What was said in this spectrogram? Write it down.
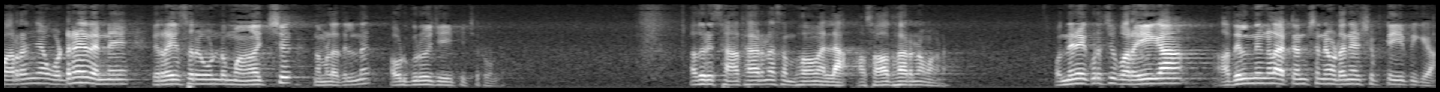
പറഞ്ഞ ഉടനെ തന്നെ ഇറേസർ കൊണ്ട് മാച്ച് നമ്മൾ അതിൽ നിന്ന് ഔട്ട്ഗ്രോ ചെയ്യിപ്പിച്ചിട്ടുണ്ട്. അതൊരു സാധാരണ സംഭവമല്ല അസാധാരണമാണ്. ഒന്നിനെക്കുറിച്ച് പറയുക അതിൽ നിങ്ങൾ അറ്റൻഷനെ ഉടനെ ഷിഫ്റ്റ് ചെയ്യിപ്പിക്കുക.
